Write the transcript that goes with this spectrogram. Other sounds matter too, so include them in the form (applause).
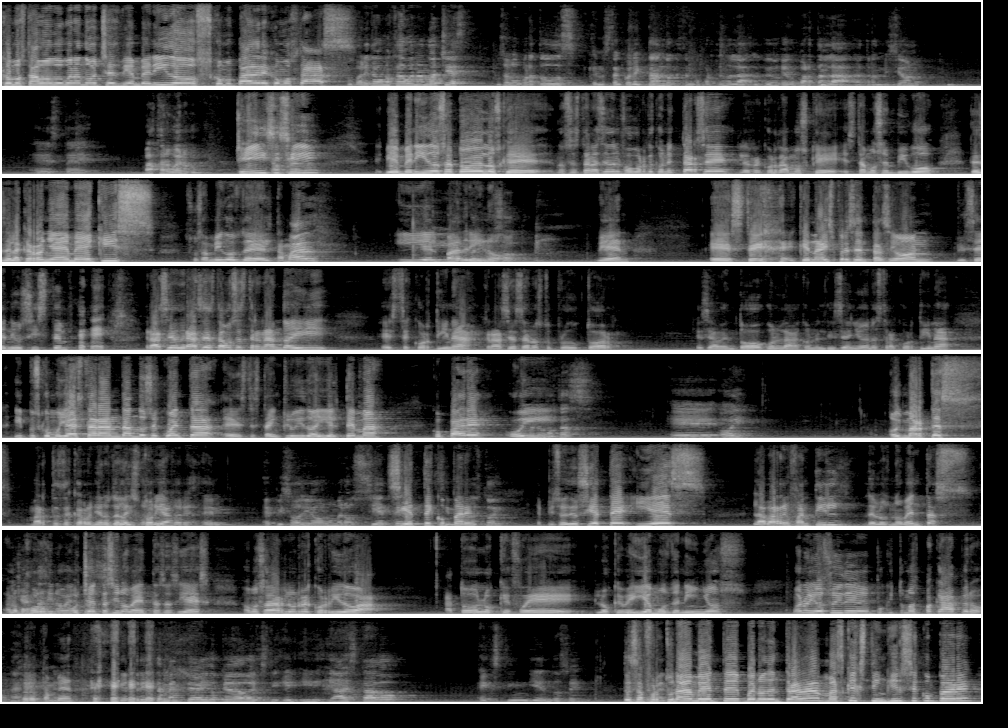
¿cómo estamos? Muy buenas noches, bienvenidos. Compadre, ¿cómo estás? Compadrito, ¿cómo estás? Buenas noches. Un saludo para todos que nos están conectando, que están compartiendo la, les pedimos que compartan la, la transmisión. Este, va a estar bueno, compadre. Sí, sí, sí. Bienvenidos a todos los que nos están haciendo el favor de conectarse. Les recordamos que estamos en vivo desde la Carroña MX, sus amigos del Tamal y el Y Padrino. Bien. Este, (laughs) qué nice presentación, dice New System. (laughs) gracias, gracias. Estamos estrenando ahí este cortina, gracias a nuestro productor que se aventó con la con el diseño de nuestra cortina y pues como ya estarán dándose cuenta, este está incluido ahí el tema. Compadre, hoy Bueno, ¿Cómo estás? Eh, hoy. hoy martes, martes de Carroñeros de la historia. El episodio número 7. Siete, compadre. estoy. Episodio 7 y es la barra infantil de los noventas, a lo Ochentas mejor. 80 y noventas, así es. Vamos a darle un recorrido a, a todo lo que fue, lo que veíamos de niños. Bueno, yo soy de un poquito más para acá, pero, pero también. (laughs) que tristemente ha ido quedado y, ha estado extinguiéndose. Desafortunadamente, bueno, de entrada, más que extinguirse, compadre,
